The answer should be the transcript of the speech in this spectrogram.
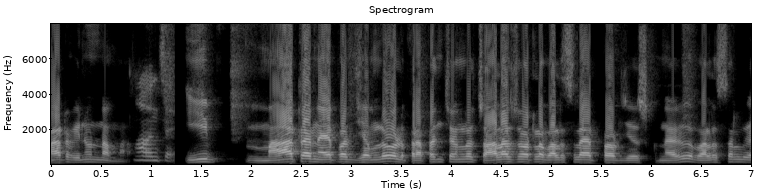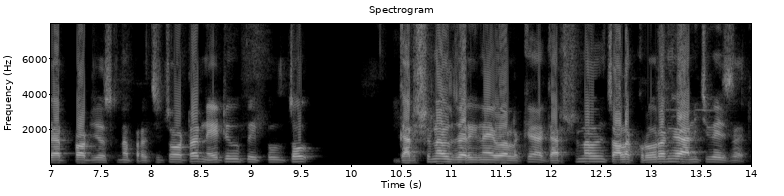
మాట వినున్నాం మనం. ఈ మాట నేపథ్యంలో వాళ్ళు ప్రపంచంలో చాలా చోట్ల వలసలు ఏర్పాటు చేసుకున్నారు. వలసలు ఏర్పాటు చేసుకున్న ప్రతి చోట నేటివ్ పీపుల్తో ఘర్షణలు జరిగినాయి వాళ్ళకి. ఆ ఘర్షణలను చాలా క్రూరంగా అణిచివేశారు.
